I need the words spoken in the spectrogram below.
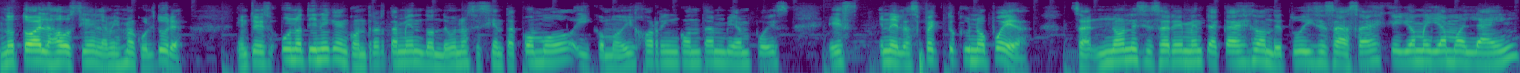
No todas las dos tienen la misma cultura. Entonces uno tiene que encontrar también donde uno se sienta cómodo y como dijo Rincón también, pues es en el aspecto que uno pueda. O sea, no necesariamente acá es donde tú dices, ah, sabes que yo me llamo Line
